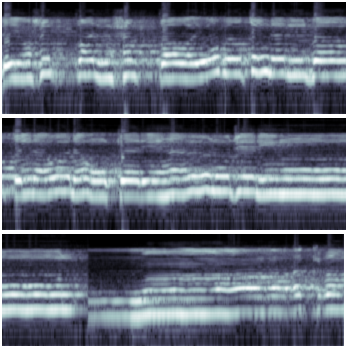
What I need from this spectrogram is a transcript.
ليحق الحق ويبطل الباطل ولو كره المجرمون. الله أكبر.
